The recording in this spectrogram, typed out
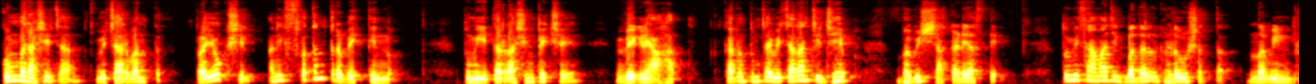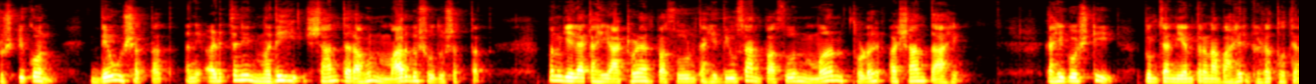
कुंभ राशीच्या विचारवंत प्रयोगशील आणि स्वतंत्र व्यक्तींनो तुम्ही इतर राशींपेक्षा वेगळे आहात. कारण तुमच्या विचारांची झेप भविष्याकडे असते. तुम्ही सामाजिक बदल घडवू शकतात नवीन दृष्टिकोन देऊ शकतात आणि अडचणींमध्येही शांत राहून मार्ग शोधू शकतात. पण गेल्या काही आठवड्यांपासून काही दिवसांपासून मन थोडं अशांत आहे. काही गोष्टी तुमच्या नियंत्रणाबाहेर घडत होत्या.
